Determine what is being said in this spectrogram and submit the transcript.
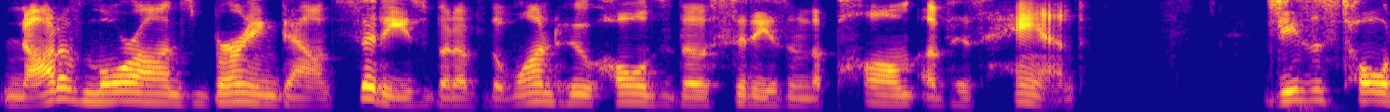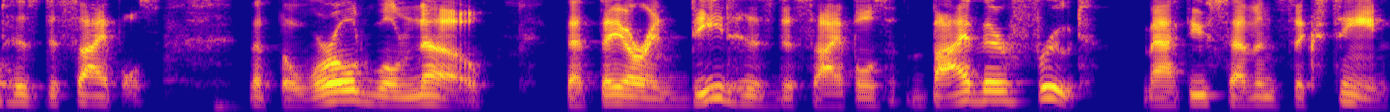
not of morons burning down cities, but of the one who holds those cities in the palm of his hand. Jesus told his disciples that the world will know that they are indeed his disciples by their fruit. Matthew 7 16.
